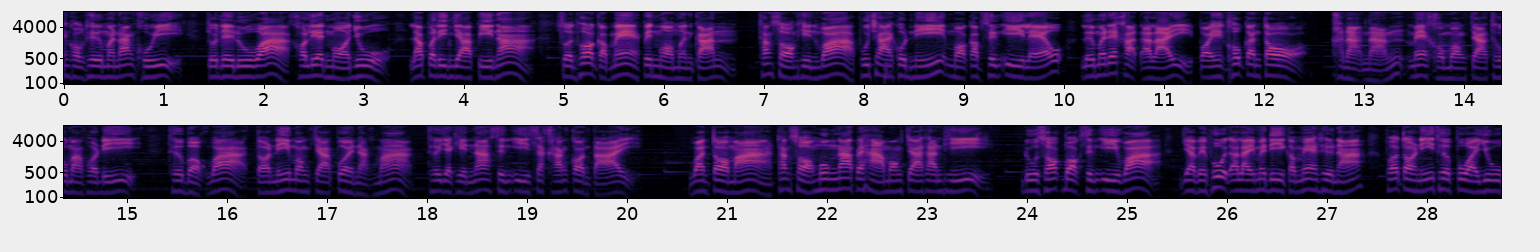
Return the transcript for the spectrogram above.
นของเธอมานั่งคุย จนได้รู้ว่าเขาเรียนหมออยู่รับปริญญาปีหน้า ส่วนพ่อกับแม่เป็นหมอเหมือนกัน ทั้งสองเห็นว่าผู้ชายคนนี้เหมาะกับซึงอีแล้วเลยไม่ได้ขัดอะไร ปล่อยให้คบกันต่อ ขณะนั้นแม่ของมองจาโทรมาพอดี เธอบอกว่าตอนนี้มองจาป่วยหนักมาก เธออยากเห็นหน้าซึงอีสักครั้งก่อนตายวันต่อมาทั้งสองมุ่งหน้าไปหามองจาทันที ดูซอกบอกซึงอีว่า อย่าไปพูดอะไรไม่ดีกับแม่เธอนะ เพราะตอนนี้เธอป่วยอยู่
